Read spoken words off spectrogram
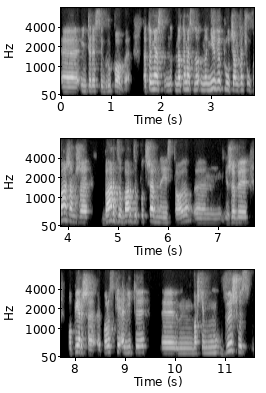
e, interesy grupowe. Natomiast, natomiast no, no nie wykluczam, wręcz uważam, że bardzo, bardzo potrzebne jest to, żeby po pierwsze polskie elity właśnie wyszły, z,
